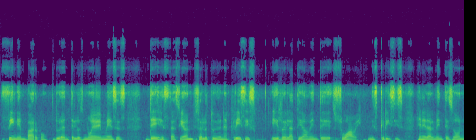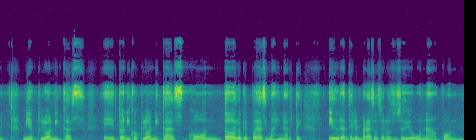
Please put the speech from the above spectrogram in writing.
Sin embargo, durante los nueve meses de gestación solo tuve una crisis y relativamente suave. Mis crisis generalmente son mioclónicas, eh, tónico-clónicas, con todo lo que puedas imaginarte. Y durante el embarazo solo sucedió una con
